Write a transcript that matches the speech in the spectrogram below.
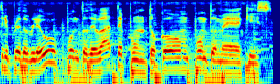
www.debate.com.mx.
